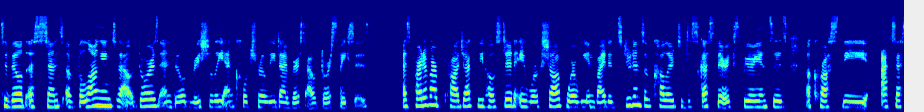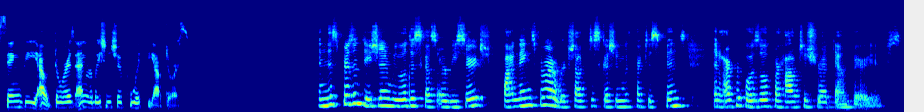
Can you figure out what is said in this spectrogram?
to build a sense of belonging to the outdoors and build racially and culturally diverse outdoor spaces. As part of our project, we hosted a workshop where we invited students of color to discuss their experiences across the accessing the outdoors and relationship with the outdoors. In this presentation, we will discuss our research, findings from our workshop discussion with participants, and our proposal for how to shred down barriers.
